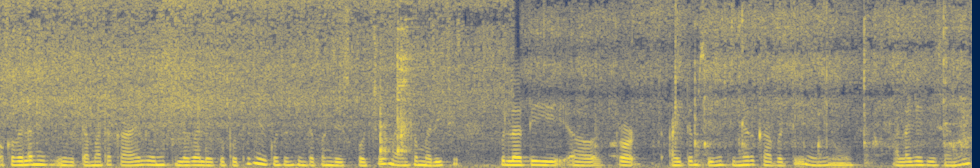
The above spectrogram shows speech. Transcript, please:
ఒకవేళ మీకు టమాటా కాయలు కానీ పుల్లగా లేకపోతే మీరు కొంచెం చింతపండు వేసుకోవచ్చు. మా ఇంట్లో మరీ పుల్లటి ప్రో ఐటమ్స్ ఏమి తినరు కాబట్టి నేను అలాగే చేశాను.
